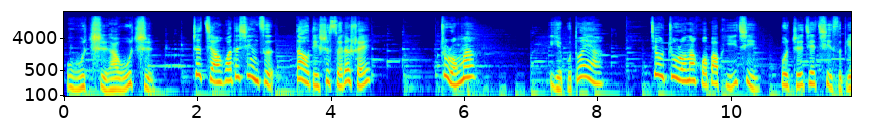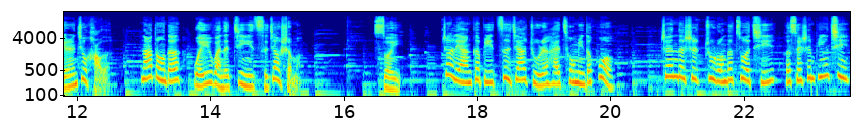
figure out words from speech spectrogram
无耻啊无耻！这狡猾的性子到底是随了谁？祝融吗？也不对啊，就祝融那火爆脾气，不直接气死别人就好了，哪懂得委婉的近义词叫什么？所以，这两个比自家主人还聪明的货，真的是祝融的坐骑和随身兵器。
